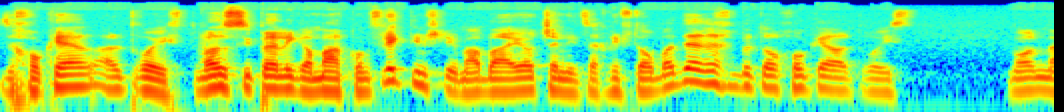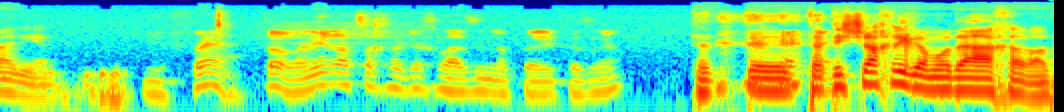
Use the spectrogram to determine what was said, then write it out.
זה חוקר אלטרואיסט ואז הוא סיפר לי גם מה הקונפליקטים שלי מה הבעיות שאני צריך לפתור בדרך בתור חוקר אלטרואיסט. מאוד מעניין. יפה טוב אני רץ אחר כך להאזין לפרק הזה. אתה תשלח לי גם הודעה אחריו.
